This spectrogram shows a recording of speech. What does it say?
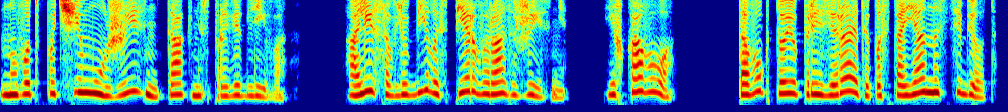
Но вот почему жизнь так несправедлива? Алиса влюбилась первый раз в жизни. И в кого? Того, кто ее презирает и постоянно стебет.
